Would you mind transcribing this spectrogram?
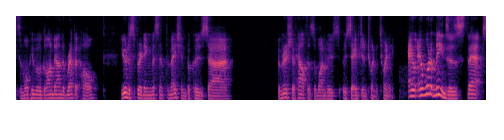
some more people have gone down the rabbit hole you're just spreading misinformation because uh, the Ministry of Health is the one who's who saved you in 2020. And, and what it means is that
